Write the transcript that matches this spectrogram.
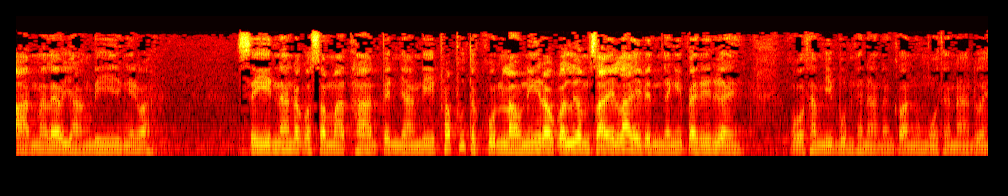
อ่านมาแล้วอย่างดีอย่างนี้ว่าศีลนั้นเราก็สมาทานเป็นอย่างดี พระพุทธคุณเหล่านี้เราก็เลื่อมใสไล่เป็นอย่างนี้ไปเรื่อยๆโอ้ถ้ามีบุญขนาดนั้นก็อนุโมทนาด้วย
